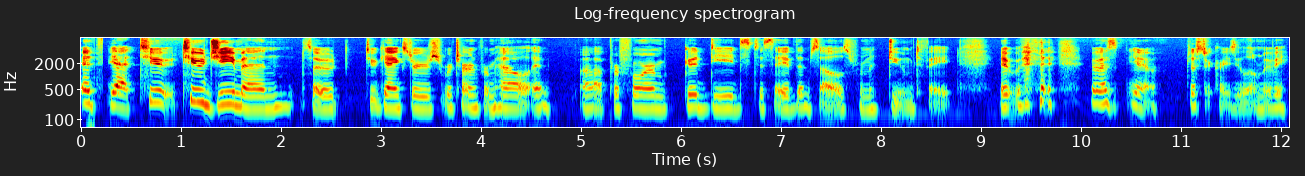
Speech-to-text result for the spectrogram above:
It's yeah, two two G men, so two gangsters return from hell and uh, perform good deeds to save themselves from a doomed fate. It it was you know just a crazy little movie.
